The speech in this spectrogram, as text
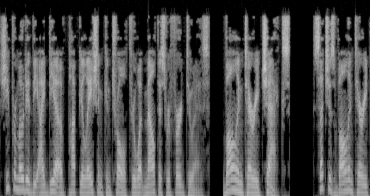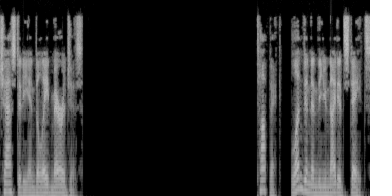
She promoted the idea of population control through what Malthus referred to as voluntary checks, such as voluntary chastity and delayed marriages. London and the United States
